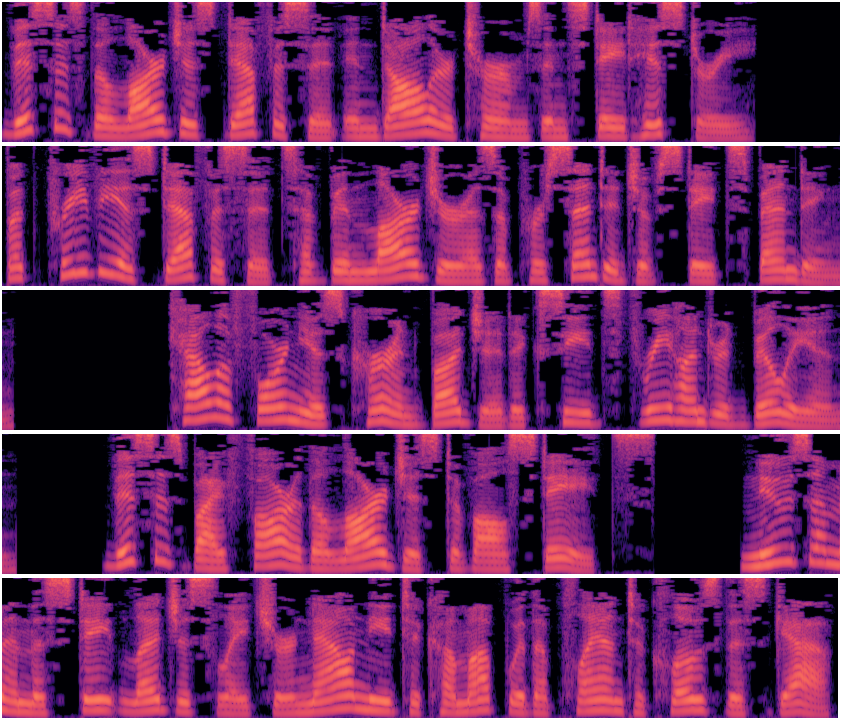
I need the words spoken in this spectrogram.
This is the largest deficit in dollar terms in state history. But previous deficits have been larger as a percentage of state spending. California's current budget exceeds 300 billion. This is by far the largest of all states. Newsom and the state legislature now need to come up with a plan to close this gap.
